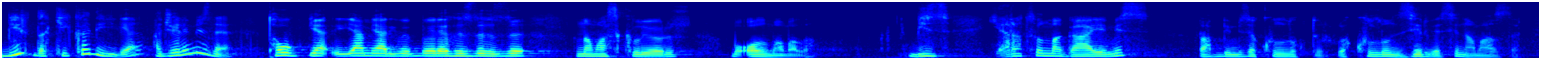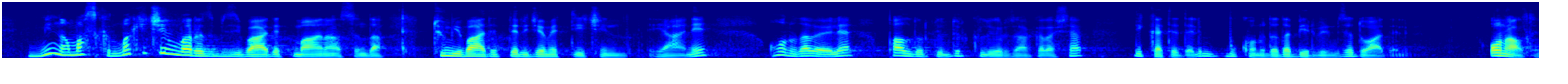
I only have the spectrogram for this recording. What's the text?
bir dakika değil ya. Acelemiz ne? Tavuk ye- yem yer gibi böyle hızlı hızlı namaz kılıyoruz. Bu olmamalı. Biz yaratılma gayemiz Rabbimize kulluktur ve kulluğun zirvesi namazdır. Bir namaz kılmak için varız biz ibadet manasında. Tüm ibadetleri cem ettiği için yani. Onu da böyle paldır küldür kılıyoruz arkadaşlar. Dikkat edelim. Bu konuda da birbirimize dua edelim. 16.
